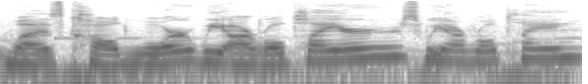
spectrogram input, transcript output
was called War. We are role players. We are role playing.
